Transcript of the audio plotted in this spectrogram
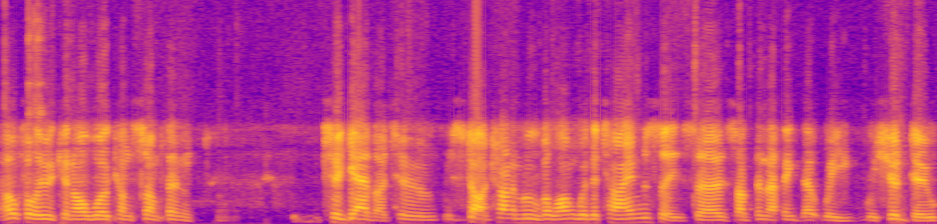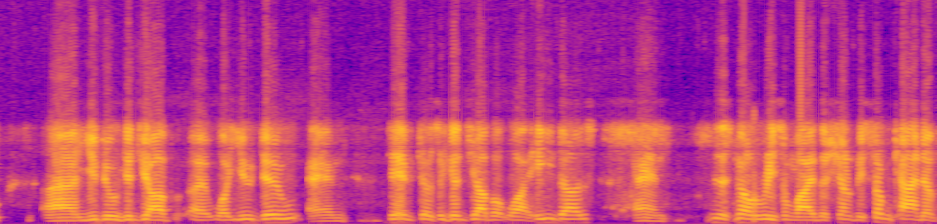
hopefully we can all work on something together to start trying to move along with the times. It's uh, something I think that we we should do. Uh, you do a good job at what you do, and Dave does a good job at what he does, and there's no reason why there shouldn't be some kind of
